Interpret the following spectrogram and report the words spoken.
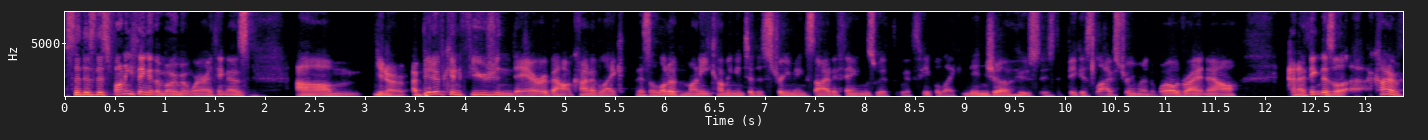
So there's this funny thing at the moment where I think there's um, you know, a bit of confusion there about kind of like there's a lot of money coming into the streaming side of things with with people like Ninja, who's is the biggest live streamer in the world right now. And I think there's a, a kind of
